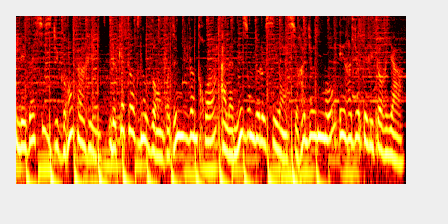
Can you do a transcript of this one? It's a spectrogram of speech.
Les Assises du Grand Paris, le 14 novembre 2023 à la Maison de l'Océan sur Radio Imo et Radio Territoria.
